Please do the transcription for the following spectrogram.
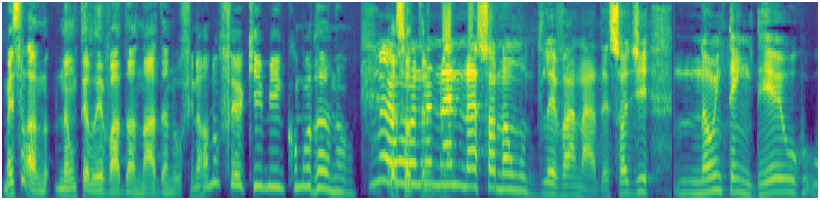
Mas sei lá, não ter levado a nada no final não foi o que me incomodou, não. Não, não, não, é, não, é, só não levar a nada, é só de não entender o,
